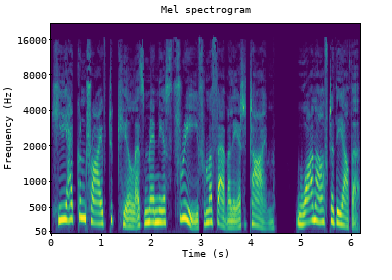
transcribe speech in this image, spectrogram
He had contrived to kill as many as three from a family at a time, one after the other.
